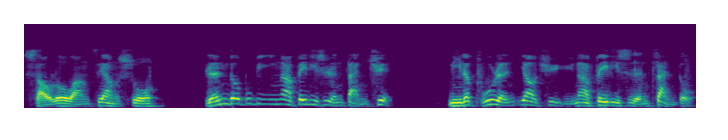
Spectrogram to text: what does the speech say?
扫罗王这样说：“人都不必因那非利士人胆怯，你的仆人要去与那非利士人战斗。”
